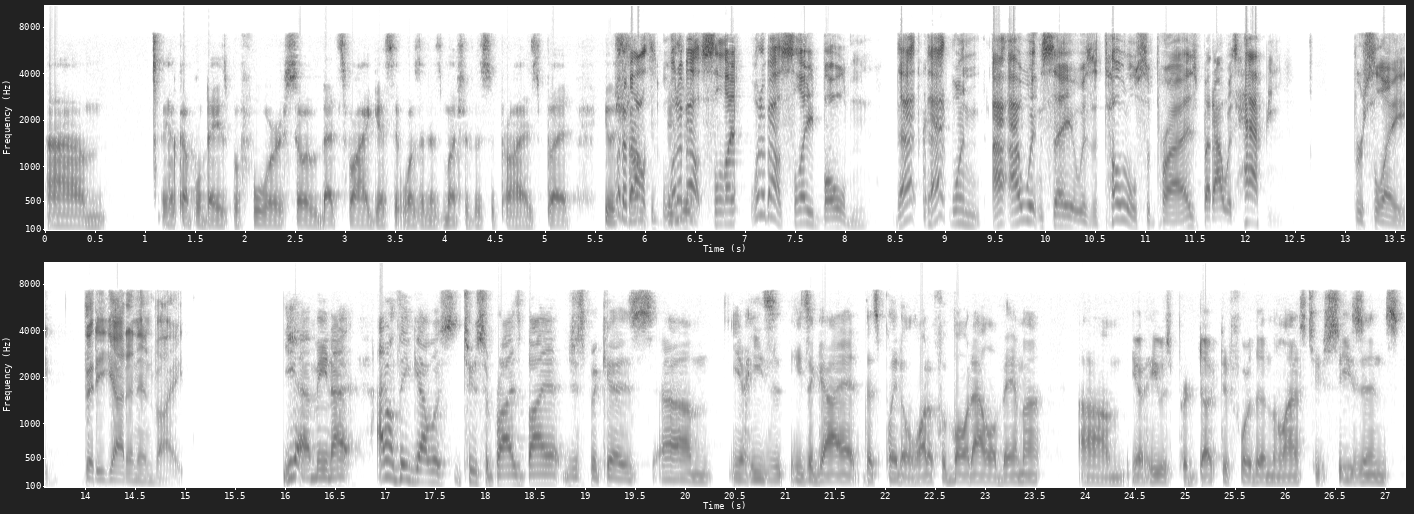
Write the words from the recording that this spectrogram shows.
Um, a couple days before, so that's why I guess it wasn't as much of a surprise. But what about what about Slade, what about Slade Bolden? That that one I, I, wouldn't say it was a total surprise, but I was happy for Slade that he got an invite. Yeah, I mean, I, I don't think I was too surprised by it, just because um, you know he's he's a guy that's played a lot of football at Alabama. Um, you know, he was productive for them the last two seasons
